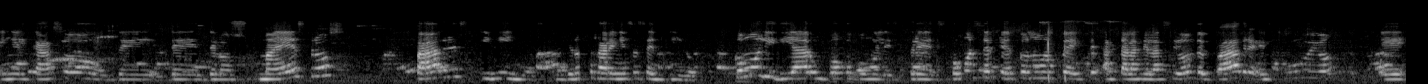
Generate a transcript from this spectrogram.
en el caso de, los maestros, padres y niños, quiero tocar en ese sentido, ¿cómo lidiar un poco con el estrés? ¿Cómo hacer que esto no afecte hasta la relación de padre, estudio eh,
